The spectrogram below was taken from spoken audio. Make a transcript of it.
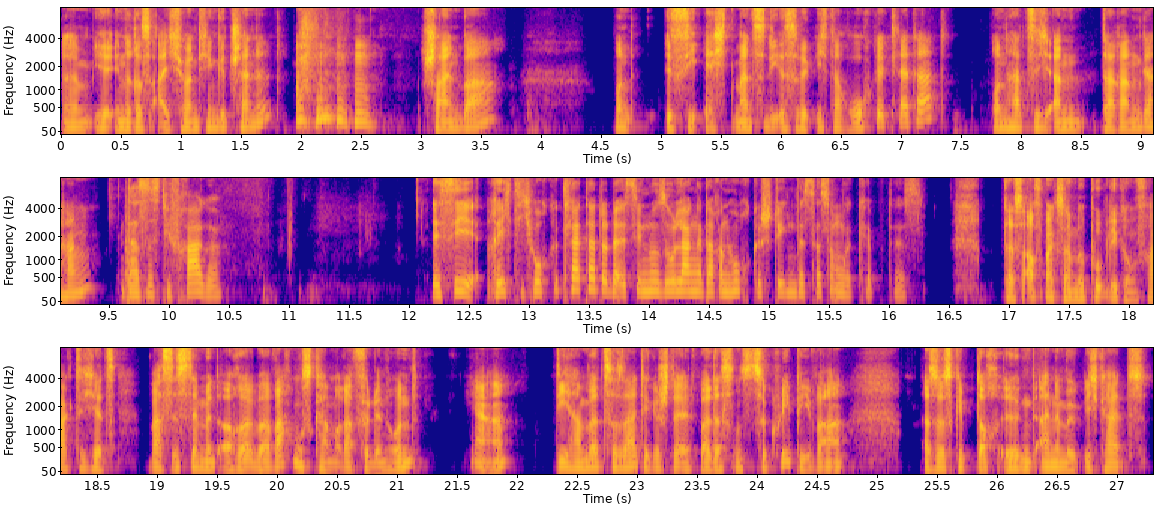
ähm, ihr inneres Eichhörnchen gechannelt, scheinbar. Und ist sie echt, meinst du, die ist wirklich da hochgeklettert und hat sich an daran gehangen? Das ist die Frage. Ist sie richtig hochgeklettert oder ist sie nur so lange daran hochgestiegen, bis das umgekippt ist? Das aufmerksame Publikum fragt sich jetzt, was ist denn mit eurer Überwachungskamera für den Hund? Ja, die haben wir zur Seite gestellt, weil das uns zu creepy war. Also es gibt doch irgendeine Möglichkeit,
